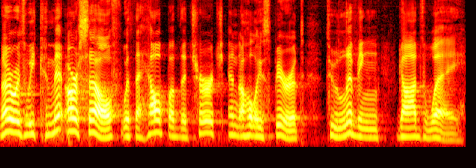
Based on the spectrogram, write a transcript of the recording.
In other words, we commit ourselves with the help of the church and the Holy Spirit to living God's way.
